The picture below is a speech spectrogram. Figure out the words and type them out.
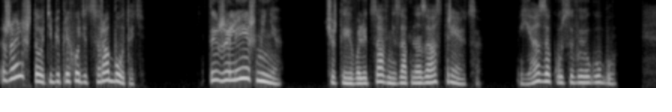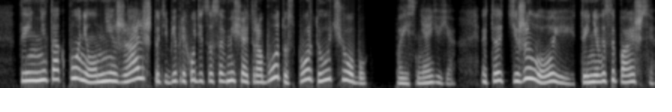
Жаль, что тебе приходится работать. Ты жалеешь меня? Черты его лица внезапно заостряются. Я закусываю губу. Ты не так понял, мне жаль, что тебе приходится совмещать работу, спорт и учебу. Поясняю я. Это тяжело, и ты не высыпаешься.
